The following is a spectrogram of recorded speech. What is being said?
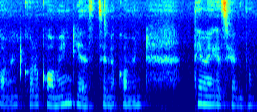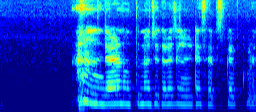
কমেন্ট করো কমেন্টই আসছে না কমেন্ট থেমে গেছে একদম। যারা নতুন আছে তারা চ্যানেলটা সাবস্ক্রাইব করে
